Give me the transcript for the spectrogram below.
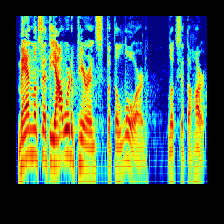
Man looks at the outward appearance, but the Lord looks at the heart.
